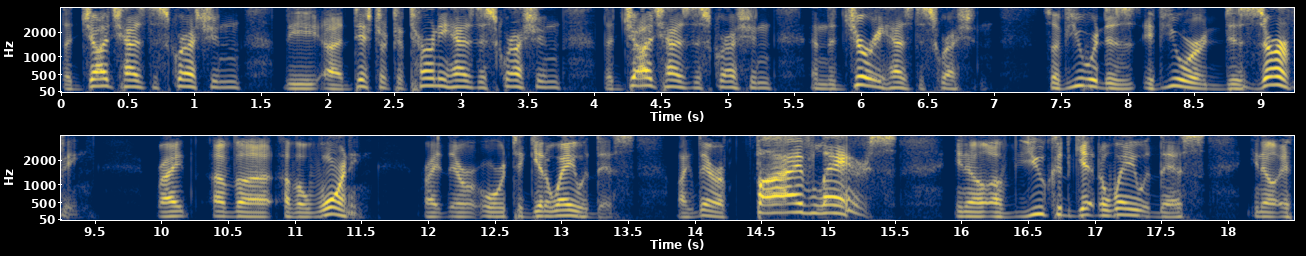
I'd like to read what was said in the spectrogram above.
the judge has discretion, the uh, district attorney has discretion, the judge has discretion, and the jury has discretion. So if you were des- if you were deserving, right, of a of a warning, right there, or to get away with this, like there are five layers you know, of you could get away with this, you know, if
